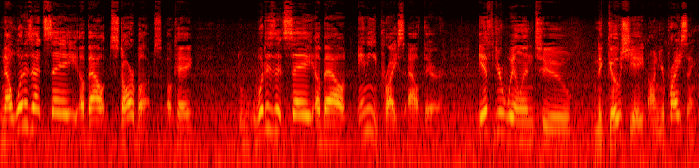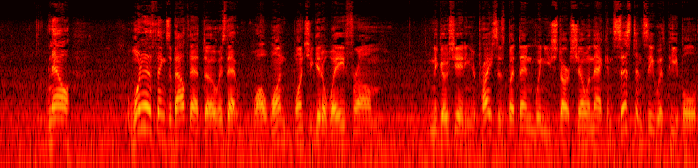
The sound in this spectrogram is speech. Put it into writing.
Now, what does that say about Starbucks, okay? What does it say about any price out there if you're willing to negotiate on your pricing? Now, one of the things about that, though, is that well, one once you get away from negotiating your prices, but then when you start showing that consistency with people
